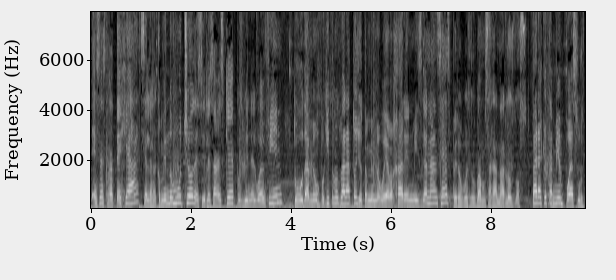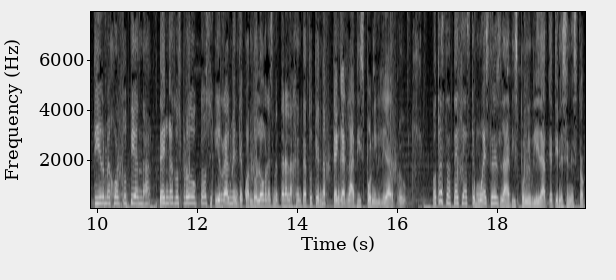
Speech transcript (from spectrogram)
Esa estrategia se les recomiendo mucho, decirle, ¿sabes qué? Pues viene el buen fin, tú dame un poquito más barato, yo también me voy a bajar en mis ganancias, pero pues los vamos a ganar los dos. Para que también puedas surtir mejor tu tienda, tengas los productos y realmente cuando logres meter a la gente a tu tienda, tengas la disponibilidad de productos. Otra estrategia es que muestres la disponibilidad que tienes en stock.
